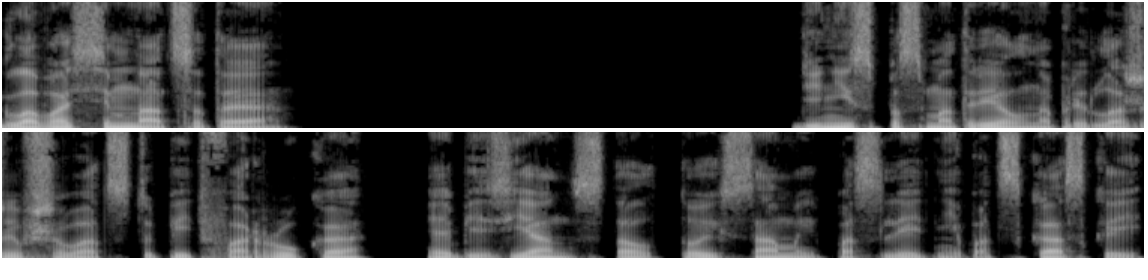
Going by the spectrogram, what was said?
Глава 17 Денис посмотрел на предложившего отступить Фарука, и обезьян стал той самой последней подсказкой,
